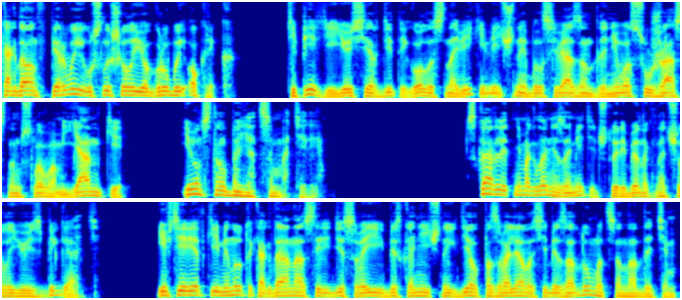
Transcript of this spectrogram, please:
когда он впервые услышал ее грубый окрик. Теперь ее сердитый голос навеки вечный был связан для него с ужасным словом «янки», и он стал бояться матери. Скарлетт не могла не заметить, что ребенок начал ее избегать. И в те редкие минуты, когда она среди своих бесконечных дел позволяла себе задуматься над этим,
